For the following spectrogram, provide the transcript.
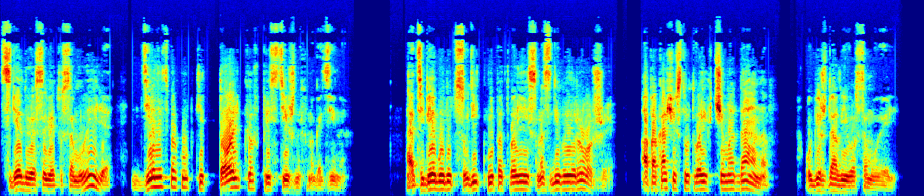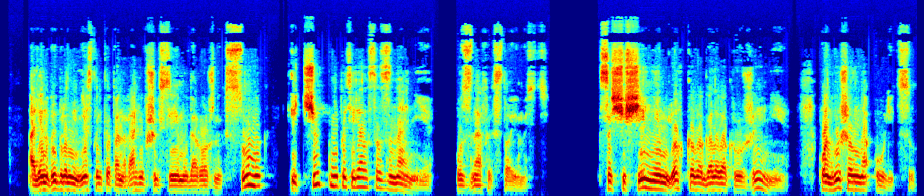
следуя совету Самуэля делать покупки только в престижных магазинах. А тебе будут судить не по твоей смазливой роже, а по качеству твоих чемоданов, убеждал его Самуэль. Ален выбрал несколько понравившихся ему дорожных сумок и чуть не потерял сознание, узнав их стоимость. С ощущением легкого головокружения он вышел на улицу.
